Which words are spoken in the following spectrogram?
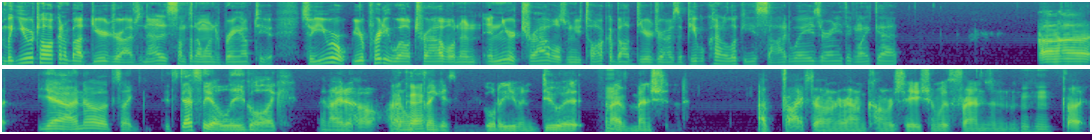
but you were talking about deer drives, and that is something I wanted to bring up to you. So you were you're pretty well traveled, and in your travels, when you talk about deer drives, that people kind of look at you sideways or anything like that. Uh, yeah, I know it's like it's definitely illegal, like in Idaho. I Okay. don't think it's legal to even do it. Hmm. I've mentioned, I've probably thrown it around in conversation with friends, and Mm-hmm. but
